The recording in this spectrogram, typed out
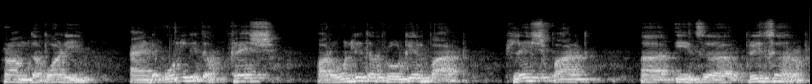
from the body and only the fresh or only the protein part, flesh part uh, is uh, preserved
